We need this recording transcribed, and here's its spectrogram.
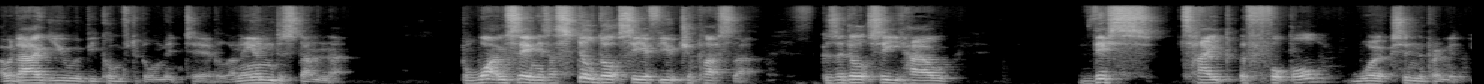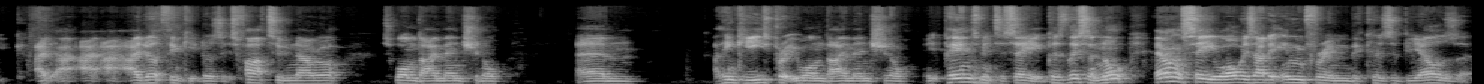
I would argue would be comfortable mid table, and I understand that. But what I'm saying is, I still don't see a future past that because I don't see how this type of football works in the Premier League. I, I, I don't think it does. It's far too narrow. It's one dimensional. Um, I think he's pretty one dimensional. It pains me to say it because listen, no, everyone say you always had it in for him because of Bielsa.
